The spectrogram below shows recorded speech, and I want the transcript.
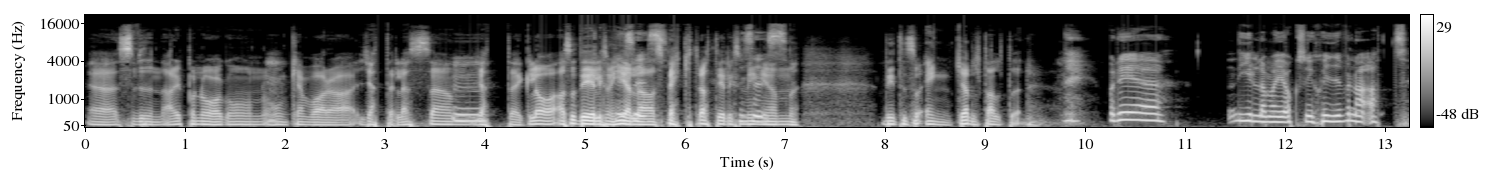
eh, svinarg på någon, hon kan vara jätteledsen, Mm. jätteglad. Alltså det är liksom hela Precis. spektrat, det är liksom Precis. ingen, det är inte så enkelt alltid. Och det, det gillar man ju också i skivorna, att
